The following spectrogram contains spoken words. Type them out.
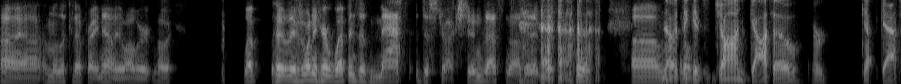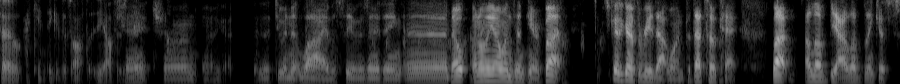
Uh, I'm gonna look it up right now while we're while we're. Wep- there's one in here: weapons of math destruction. That's not it. but, um, no, I think it's John Gatto or Gatto. I can't think of this author, the author's name. okay. I got uh, doing it live. Let's see if there's anything. Uh, nope, I don't think that one's in here. But you guys are gonna have to read that one. But that's okay. But I love, yeah, I love Blinkist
